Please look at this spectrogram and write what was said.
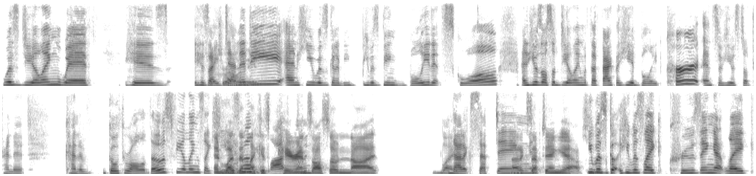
was dealing with his his Sexuality. identity and he was going to be he was being bullied at school and he was also dealing with the fact that he had bullied Kurt and so he was still trying to kind of go through all of those feelings like and he wasn't like his parents going- also not like not accepting not accepting. Yeah. he was go- he was like cruising at like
